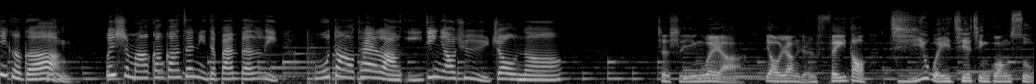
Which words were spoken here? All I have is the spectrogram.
蒸汽哥哥，嗯，为什么刚刚在你的版本里，浦岛太郎一定要去宇宙呢？这是因为啊，要让人飞到极为接近光速，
